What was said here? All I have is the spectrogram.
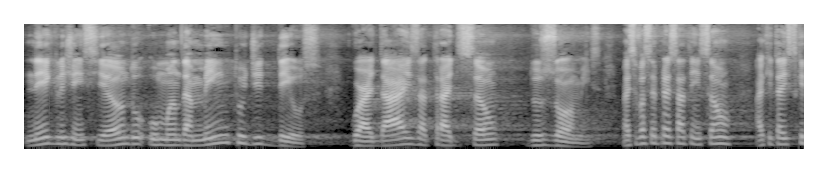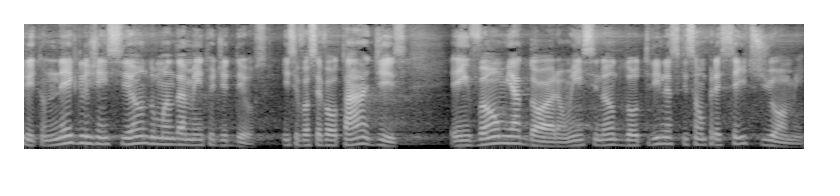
negligenciando o mandamento de Deus. Guardais a tradição dos homens. Mas se você prestar atenção, aqui está escrito: negligenciando o mandamento de Deus. E se você voltar, diz: Em vão me adoram, ensinando doutrinas que são preceitos de homem.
